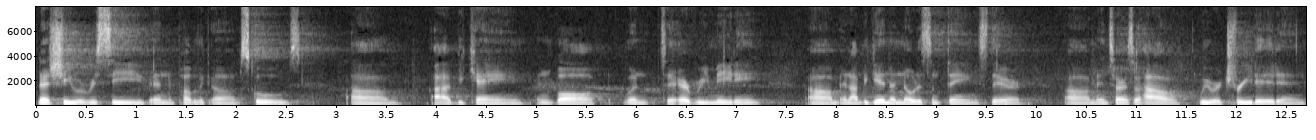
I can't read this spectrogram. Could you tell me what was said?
that she would receive in the public um, schools. Um, I became involved, went to every meeting, um, and I began to notice some things there um, in terms of how we were treated, and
